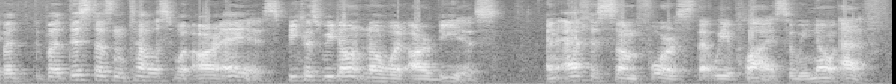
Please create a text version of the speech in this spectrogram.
but, but this doesn't tell us what RA is, because we don't know what RB is. And F is some force that we apply, so we know F.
